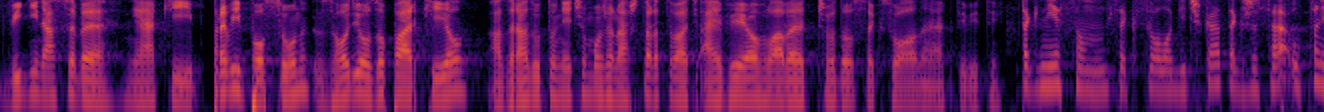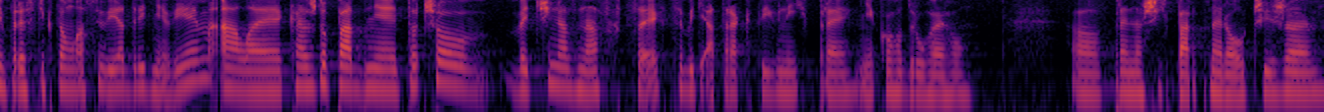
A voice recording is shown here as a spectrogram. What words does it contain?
vidí na sebe nejaký prvý posun, zhodil zo pár kil a zrazu to niečo môže naštartovať aj v jeho hlave čo do sexuálnej aktivity. Tak nie som sexuologička, takže sa úplne presne k tomu asi vyjadriť neviem, ale každopádne to, čo väčšina z nás chce, chce byť atraktívnych pre niekoho druhého, eh, pre našich partnerov. Čiže,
